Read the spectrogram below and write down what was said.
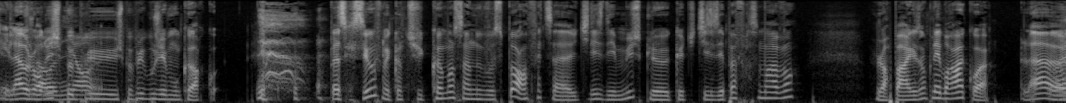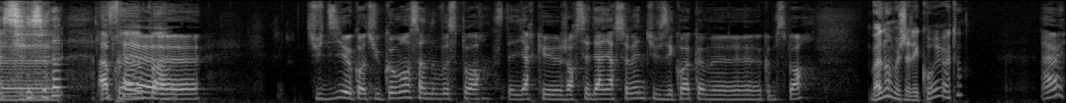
Et là, aujourd'hui, je peux, plus, je peux plus bouger mon corps, quoi. Parce que c'est ouf, mais quand tu commences un nouveau sport, en fait, ça utilise des muscles que tu utilisais pas forcément avant. Genre, par exemple, les bras, quoi. Là, Ouais, euh, c'est ça. Après, hein. euh, tu dis euh, quand tu commences un nouveau sport, c'est-à-dire que genre ces dernières semaines, tu faisais quoi comme, comme sport? Bah non, mais j'allais courir et tout. Ah ouais?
